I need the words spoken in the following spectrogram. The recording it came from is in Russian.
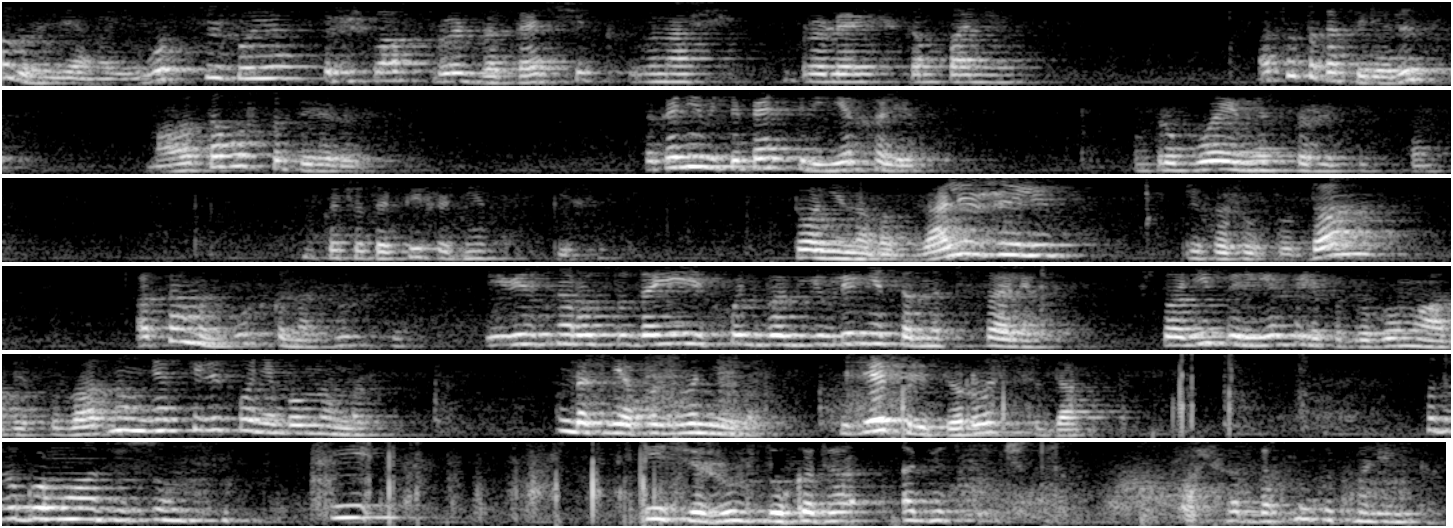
что, друзья мои, вот сижу я, пришла строить заказчик в наш управляющий компанию. А тут такой перерыв. Мало того, что перерыв. Так они ведь опять переехали в другое место жительства. Ну-ка, что-то пишет, нет, пишет. То они на вокзале жили, прихожу туда, а там избушка на крыше. И весь народ туда едет, хоть бы объявление там написали, что они переехали по другому адресу. Ладно, у меня в телефоне был номер. Так я позвонила. Теперь приперлась сюда. По другому адресу. И, и сижу, жду, когда обед кончится. Ой, отдохну хоть маленько.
